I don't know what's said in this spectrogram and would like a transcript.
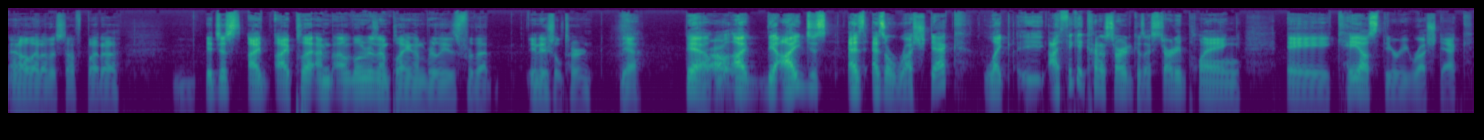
and all that other stuff, but uh, it just I I play. I'm, I'm the only reason I'm playing them really is for that initial turn. Yeah. Yeah, Wow. I yeah, I just as as a rush deck, like I- I think it kind of started because I started playing a Chaos Theory rush deck,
